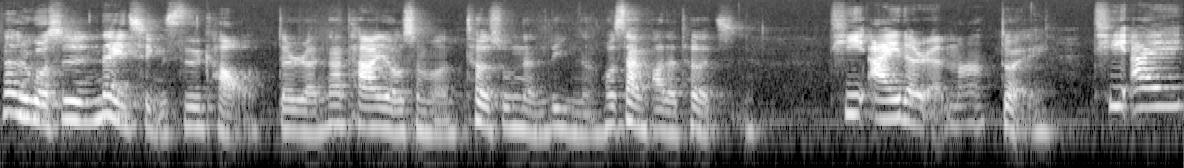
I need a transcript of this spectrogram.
那如果是内倾思考的人，那他有什么特殊能力呢？或散发的特质？TI 的人吗？对，TI。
